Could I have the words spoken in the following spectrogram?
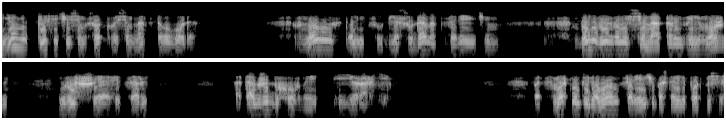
июне 1718 года в новую столицу для суда над царевичем были вызваны сенаторы, вельможи и высшие офицеры, а также духовные иерархи. Под смертным приговором царевичу поставили подписи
